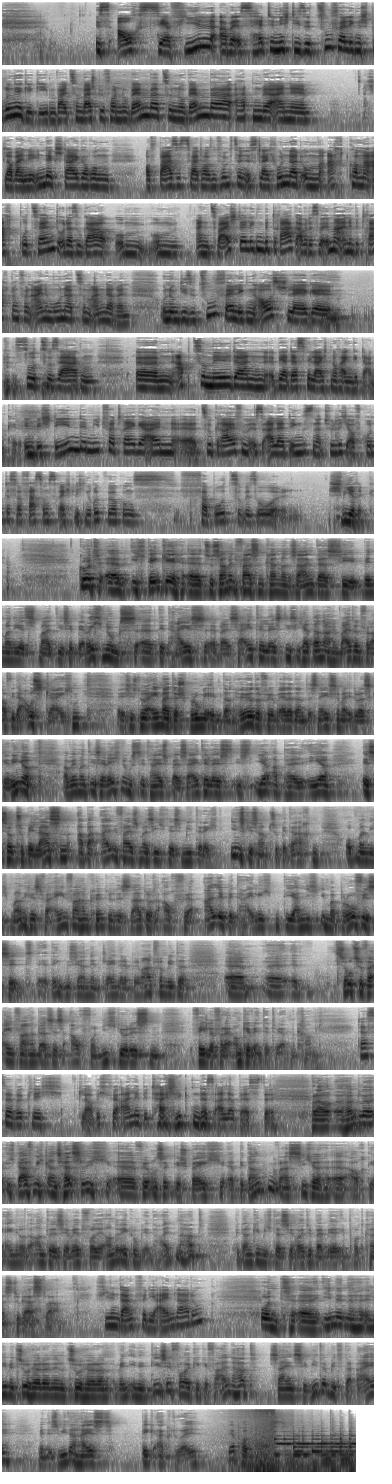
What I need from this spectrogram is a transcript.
Ist auch sehr viel, aber es hätte nicht diese zufälligen Sprünge gegeben, weil zum Beispiel von November zu November hatten wir eine, ich glaube, eine Indexsteigerung auf Basis 2015 ist gleich 100 um 8,8 Prozent oder sogar um, um einen zweistelligen Betrag, aber das war immer eine Betrachtung von einem Monat zum anderen. Und um diese zufälligen Ausschläge sozusagen ähm, abzumildern, wäre das vielleicht noch ein Gedanke. In bestehende Mietverträge einzugreifen, ist allerdings natürlich aufgrund des verfassungsrechtlichen Rückwirkungsverbots sowieso schwierig. Gut, äh, ich denke, äh, zusammenfassend kann man sagen, dass Sie, wenn man jetzt mal diese Berechnungsdetails äh, beiseite lässt, die sich ja dann auch im weiteren Verlauf wieder ausgleichen. Es ist nur einmal der Sprung eben dann höher, dafür wäre dann das nächste Mal etwas geringer. Aber wenn man diese Rechnungsdetails beiseite lässt, ist Ihr Appell eher, es so zu belassen, aber allenfalls mal sich das Mietrecht insgesamt zu betrachten, ob man nicht manches vereinfachen könnte und es dadurch auch für alle Beteiligten, die ja nicht immer Profis sind, denken Sie an den kleineren Privatvermieter, äh, äh, so zu vereinfachen, dass es auch von Nichtjuristen fehlerfrei angewendet werden kann. Das wäre wirklich glaube ich, für alle Beteiligten das Allerbeste. Frau Höndler, ich darf mich ganz herzlich äh, für unser Gespräch äh, bedanken, was sicher äh, auch die eine oder andere sehr wertvolle Anregung enthalten hat. Ich bedanke mich, dass Sie heute bei mir im Podcast zu Gast waren. Vielen Dank für die Einladung. Und äh, Ihnen, liebe Zuhörerinnen und Zuhörer, wenn Ihnen diese Folge gefallen hat, seien Sie wieder mit dabei, wenn es wieder heißt Big Aktuell, der Podcast.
